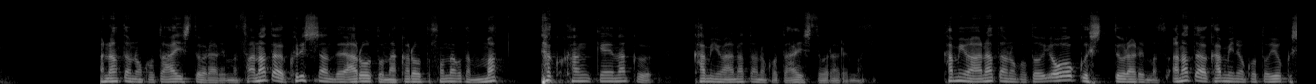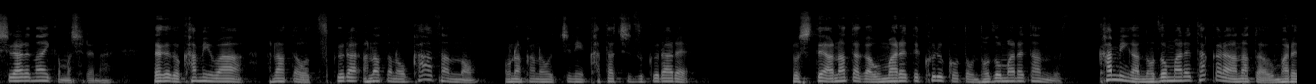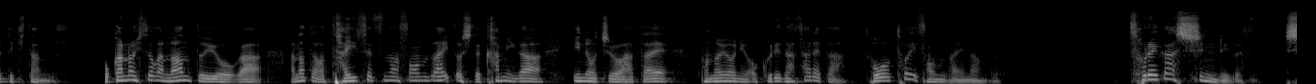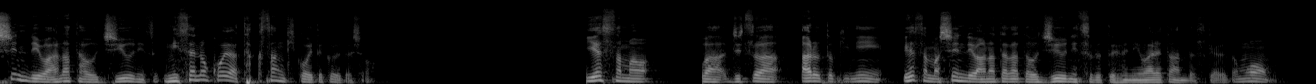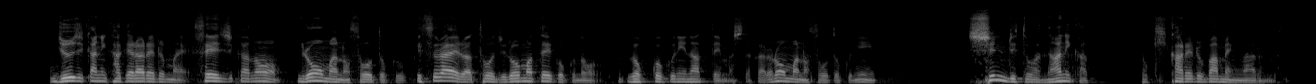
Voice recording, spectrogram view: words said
あなたのことを愛しておられます。あなたがクリスチャンであろうとなかろうとそんなことは全く関係なく神はあなたのことを愛しておられます。神はあなたのことをよく知っておられます。あなたは神のことをよく知られないかもしれない。だけど神はあなたを作らあなたのお母さんのお腹の内に形作られそしてあなたが生まれてくることを望まれたんです。神が望まれたからあなたは生まれてきたんです。他の人が何と言おうがあなたは大切な存在として神が命を与えこの世に送り出された尊い存在なんです。それが真理です。真理はあなたを自由にする。偽の声はたくさん聞こえてくるでしょう。イエス様は実はある時にイエス様は真理はあなた方を自由にするというふうに言われたんですけれども十字架にかけられる前政治家のローマの総督イスラエルは当時ローマ帝国の属国になっていましたからローマの総督に真理とは何かと聞かれる場面があるんです。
